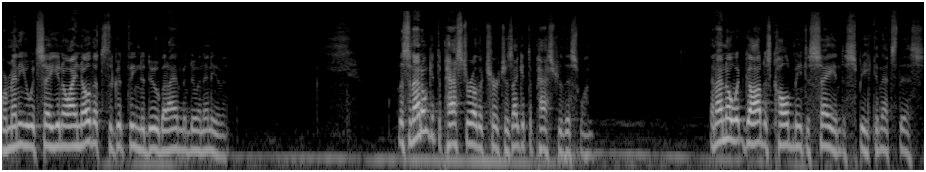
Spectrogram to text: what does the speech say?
or many who would say, you know, I know that's the good thing to do, but I haven't been doing any of it. Listen, I don't get to pastor other churches, I get to pastor this one. And I know what God has called me to say and to speak, and that's this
